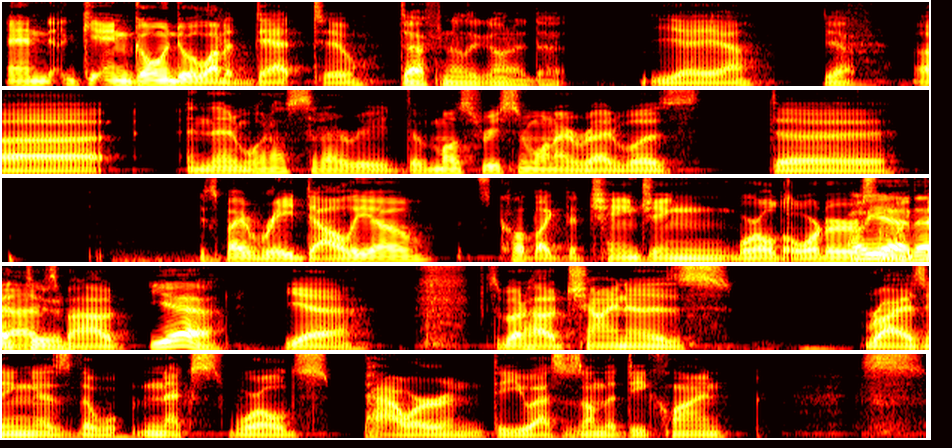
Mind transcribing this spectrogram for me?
and and go into a lot of debt too. Definitely going to debt. Yeah, Yeah. yeah. Uh, and then what else did I read? The most recent one I read was the. It's by Ray Dalio. It's called like the Changing World Order. Or Oh, something yeah, like that that. It's about Yeah. Yeah. It's about how China is rising as the next world's power and the US is on the decline. It's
